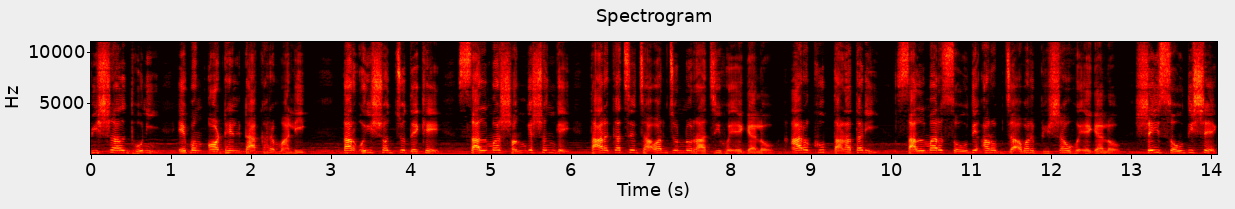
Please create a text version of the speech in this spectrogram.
বিশাল ধনী এবং অঢেল টাকার মালিক। তার ঐশ্বর্য দেখে সালমা সঙ্গে সঙ্গে তার কাছে যাওয়ার জন্য রাজি হয়ে গেল। আর খুব তাড়াতাড়ি সালমার সৌদি আরব যাওয়ার ভিসাও হয়ে গেল। সেই সৌদি শেখ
